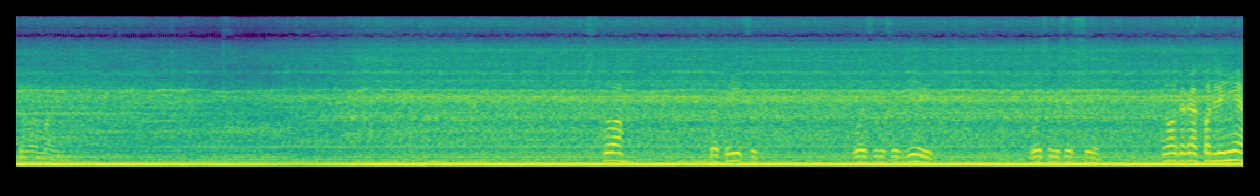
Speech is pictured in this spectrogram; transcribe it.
все нормально. Сто, сто тридцать, восемьдесят девять, восемьдесят семь. Ну вот как раз по длине,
